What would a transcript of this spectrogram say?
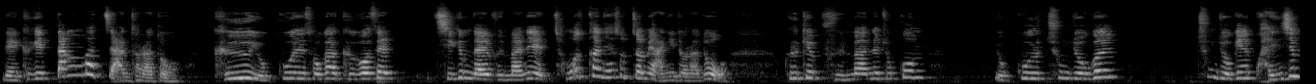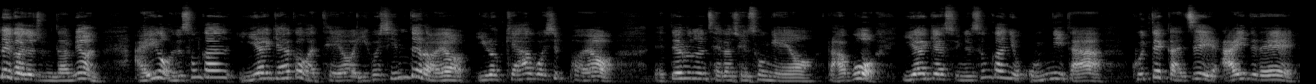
네, 그게 딱 맞지 않더라도 그 욕구 해소가 그것에 지금 나의 불만의 정확한 해소점이 아니더라도 그렇게 불만을 조금 욕구 충족을 충족에 관심을 가져준다면 아이가 어느 순간 이야기할 것 같아요. 이것이 힘들어요. 이렇게 하고 싶어요. 네, 때로는 제가 죄송해요. 라고 이야기할 수 있는 순간이 옵니다. 그때까지 아이들의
